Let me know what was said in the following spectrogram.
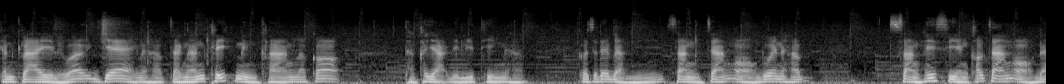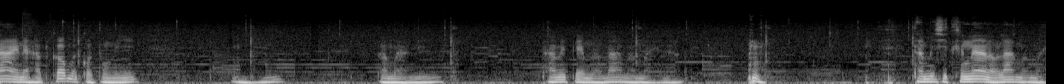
กันไกลหรือว่าแยกนะครับ จากนั้นคลิก 1 ครั้งแล้วก็ถังขยะ delete ทิ้งนะครับ ก็จะได้แบบนี้สั่งจ้างออกด้วยนะครับ สั่งให้เสียงเขาจ้างออกได้นะครับ ก็มากดตรงนี้ประมาณนี้ ถ้าไม่เต็มเราลากมาใหม่นะครับ ถ้าไม่ชิดข้างหน้าเราลากมาใหม่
